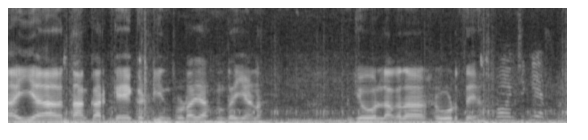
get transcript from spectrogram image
ਚੜਾਈ ਆ, ਤਾਂ ਕਰਕੇ ਗੱਡੀ ਨੂੰ ਥੋੜਾ ਜਿਹਾ ਹੁੰਦਾ ਹੀ ਆ ਨਾ, ਜੋ ਲੱਗਦਾ ਰੋਡ ਤੇ ਆ। ਪਹੁੰਚ ਗਏ ਆਪਾਂ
